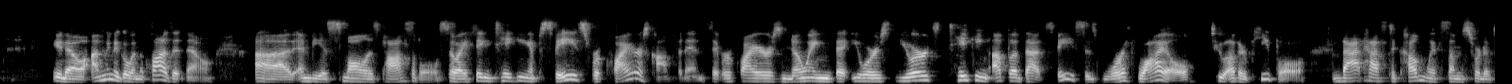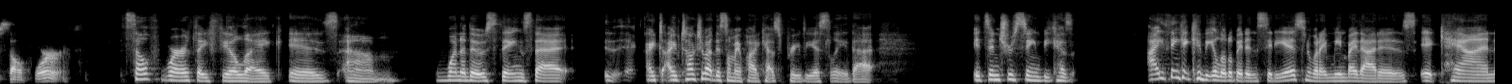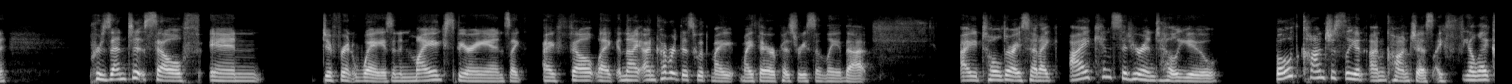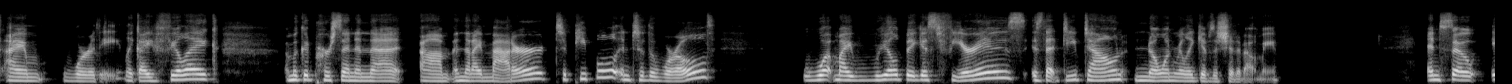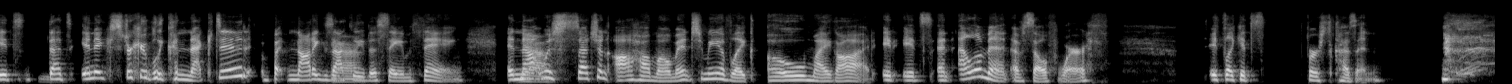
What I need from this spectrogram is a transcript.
You know, I'm going to go in the closet now uh, and be as small as possible. So I think taking up space requires confidence. It requires knowing that your your taking up of that space is worthwhile to other people. That has to come with some sort of self worth self worth, I feel like, is um, one of those things that I, I've talked about this on my podcast previously. That it's interesting because I think it can be a little bit insidious. And what I mean by that is it can present itself in different ways. And in my experience, like I felt like, and I uncovered this with my my therapist recently that I told her, I said, I I can sit here and tell you both consciously and unconscious, I feel like I'm worthy. Like I feel like I'm a good person and that um and that I matter to people and to the world. What my real biggest fear is is that deep down no one really gives a shit about me. And so it's mm. that's inextricably connected, but not exactly yeah. the same thing. And that yeah. was such an aha moment to me of like, oh my God, it, it's an element of self worth. It's like it's first cousin.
